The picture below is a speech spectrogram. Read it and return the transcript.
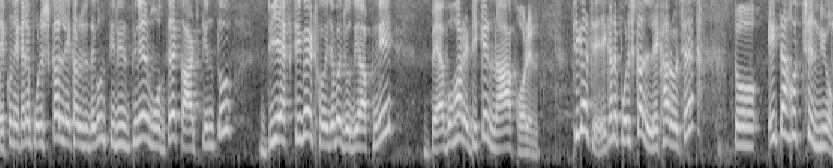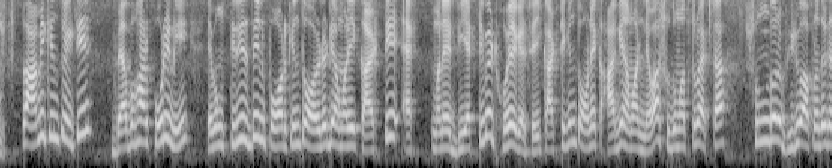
দেখুন, এখানে পরিষ্কার লেখা রয়েছে। দেখুন, তিরিশ দিনের মধ্যে কার্ড কিন্তু ডিঅ্যাক্টিভেট হয়ে যাবে যদি আপনি ব্যবহার এটিকে না করেন। ঠিক আছে, এখানে পরিষ্কার লেখা রয়েছে। তো এটা হচ্ছে নিয়ম। তো আমি কিন্তু এটি ব্যবহার করিনি এবং 30 দিন পর কিন্তু অলরেডি আমার এই কার্ডটি এক মানে ডিঅ্যাক্টিভেট হয়ে গেছে। এই কার্ডটি কিন্তু অনেক আগে আমার নেওয়া, শুধুমাত্র একটা সুন্দর ভিডিও আপনাদেরকে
